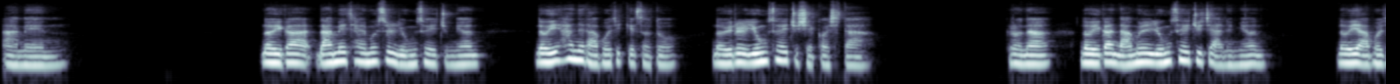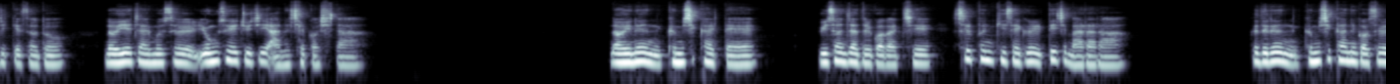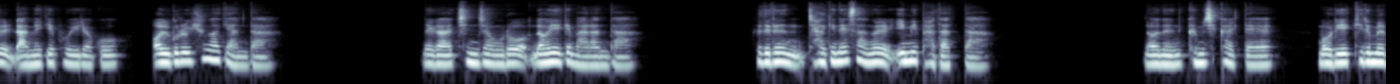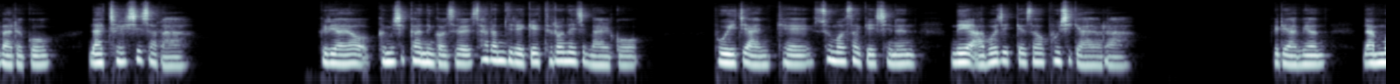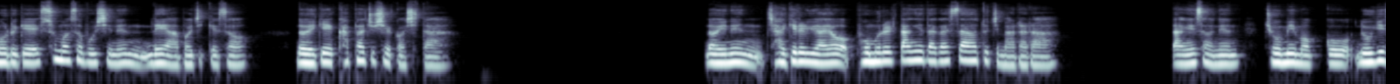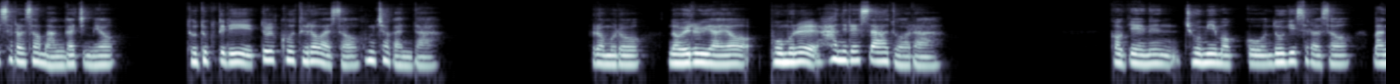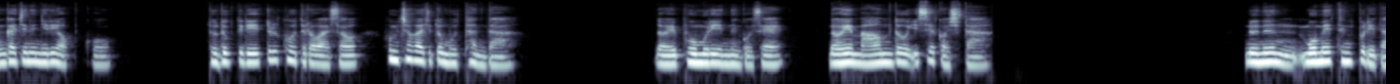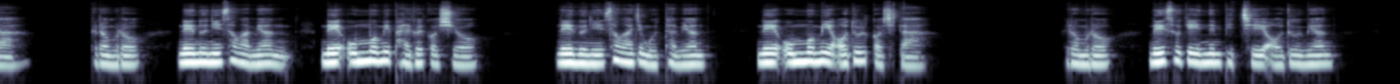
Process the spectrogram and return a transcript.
아멘. 너희가 남의 잘못을 용서해 주면 너희 하늘 아버지께서도 너희를 용서해 주실 것이다. 그러나 너희가 남을 용서해 주지 않으면 너희 아버지께서도 너희의 잘못을 용서해 주지 않으실 것이다. 너희는 금식할 때 위선자들과 같이 슬픈 기색을 띠지 말아라. 그들은 금식하는 것을 남에게 보이려고 얼굴을 흉하게 한다. 내가 진정으로 너희에게 말한다. 그들은 자기네 상을 이미 받았다. 너는 금식할 때 머리에 기름을 바르고 낯을 씻어라. 그리하여 금식하는 것을 사람들에게 드러내지 말고 보이지 않게 숨어서 계시는 네 아버지께서 보시게 하여라. 그리하면 남모르게 숨어서 보시는 내 아버지께서 너에게 갚아주실 것이다. 너희는 자기를 위하여 보물을 땅에다가 쌓아두지 말아라. 땅에서는 좀이 먹고 녹이 슬어서 망가지며 도둑들이 뚫고 들어와서 훔쳐간다. 그러므로 너희를 위하여 보물을 하늘에 쌓아두어라. 거기에는 좀이 먹고 녹이 슬어서 망가지는 일이 없고 도둑들이 뚫고 들어와서 훔쳐가지도 못한다. 너의 보물이 있는 곳에 너의 마음도 있을 것이다. 눈은 몸의 등불이다. 그러므로 내 눈이 성하면 내 온몸이 밝을 것이요. 내 눈이 성하지 못하면 내 온몸이 어두울 것이다. 그러므로 내 속에 있는 빛이 어두우면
